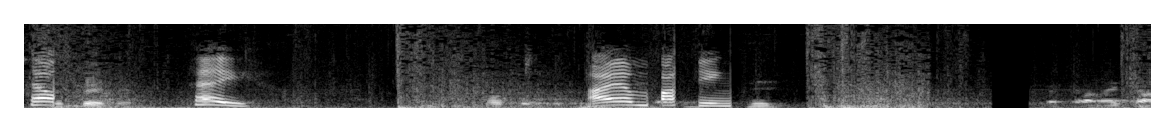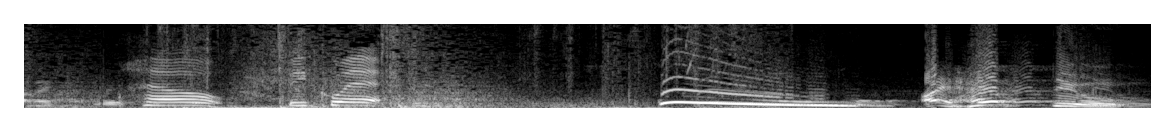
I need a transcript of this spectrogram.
Help! Hey, Okay. I am fighting. I can, I can, I can. Wait. Help! Be quick. Woo! I helped you.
